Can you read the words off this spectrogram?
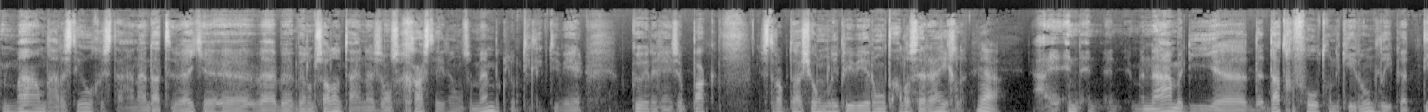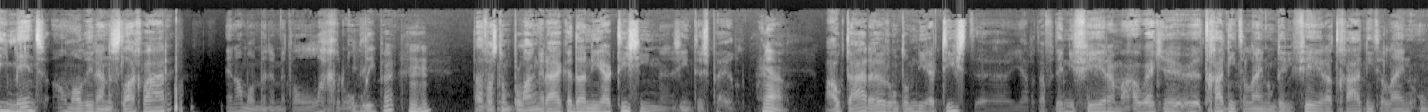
maanden hadden stilgestaan. En dat, weet je, we hebben Willem Salentijn, dat onze gast in onze memberclub. Die liep hij weer keurig in zijn pak. Stropdasje om, liep hij weer rond alles te regelen. Ja. Ja, en, en, en met name die, uh, dat gevoel toen ik hier rondliep, dat die mensen allemaal weer aan de slag waren. En allemaal met, met een lach rondliepen. Mm -hmm. Dat was nog belangrijker dan die artiest zien, zien te spelen. Ja. Maar ook daar, hè, rondom die artiest, uh, je had het over Denny Vera, maar ook, weet je, het gaat niet alleen om Denny Vera, het gaat niet alleen om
